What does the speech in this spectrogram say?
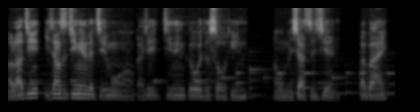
好啦，今以上是今天的节目哦，感谢今天各位的收听，那我们下次见，拜拜。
